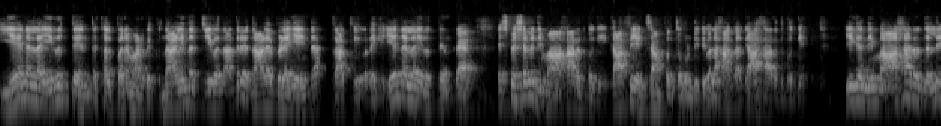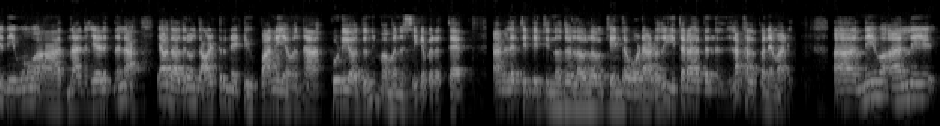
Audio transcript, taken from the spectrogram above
ಏನೆಲ್ಲ ಇರುತ್ತೆ ಅಂತ ಕಲ್ಪನೆ ಮಾಡ್ಬೇಕು. ನಾಳಿನ ಜೀವನ ಅಂದ್ರೆ ನಾಳೆ ಬೆಳಗ್ಗೆಯಿಂದ ರಾತ್ರಿವರೆಗೆ. ಏನೆಲ್ಲ ಇರುತ್ತೆ ಅಂದ್ರೆ ಎಸ್ಪೆಷಲಿ ನಿಮ್ಮ ಆಹಾರದ ಬಗ್ಗೆ. ಕಾಫಿ ಎಕ್ಸಾಂಪಲ್ ತಗೊಂಡಿದೀವಲ್ಲ ಹಾಗಾಗಿ ಆಹಾರದ ಬಗ್ಗೆ. ಈಗ ನಿಮ್ಮ ಆಹಾರದಲ್ಲಿ ನೀವು ನಾನು ಹೇಳಿದ್ನಲ್ಲ, ಯಾವ್ದಾದ್ರೂ ಒಂದು ಆಲ್ಟರ್ನೇಟಿವ್ ಪಾನೀಯವನ್ನ ಕುಡಿಯೋದು ನಿಮ್ಮ ಮನಸ್ಸಿಗೆ ಬರುತ್ತೆ. ಆಮೇಲೆ ತಿಂಡಿ ತಿನ್ನೋದು ಲವಲವಿಕೆಯಿಂದ ಓಡಾಡೋದು, ಈ ತರಹದನ್ನೆಲ್ಲ ಕಲ್ಪನೆ ಮಾಡಿ. ಆ, ನೀವು ಅಲ್ಲಿ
